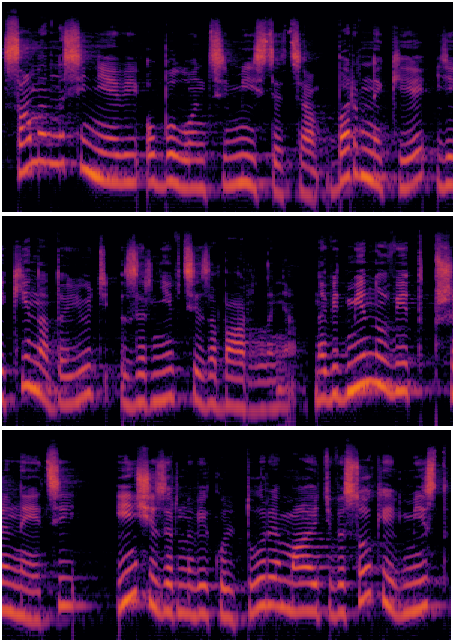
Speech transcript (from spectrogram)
Саме в насіннєвій оболонці містяться барвники, які надають зернівці забарвлення. На відміну від пшениці, інші зернові культури мають високий вміст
